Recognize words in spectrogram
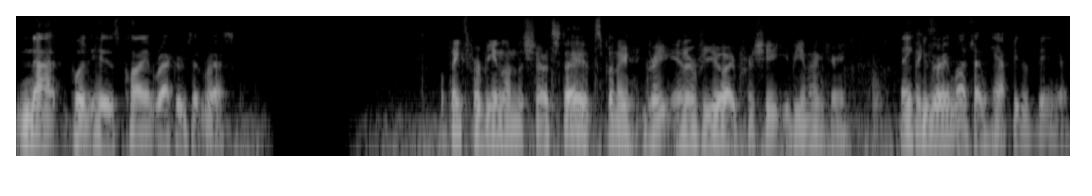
not put his client records at risk. Well, thanks for being on the show today. It's been a great interview. I appreciate you being on, Gary. Thank you very much. I'm happy to have been here.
